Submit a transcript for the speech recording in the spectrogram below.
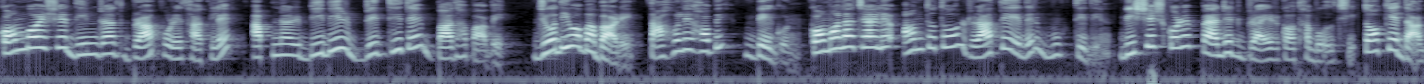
কম বয়সে দিনরাত ব্রা পরে থাকলে আপনার বিবির বৃদ্ধিতে বাধা পাবে। যদিও বা বাড়ে, তাহলে হবে বেগুন। কমলা চাইলে অন্তত রাতে এদের মুক্তি দিন। বিশেষ করে প্যাডেড ব্রায়ের কথা বলছি, ত্বকে দাগ।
